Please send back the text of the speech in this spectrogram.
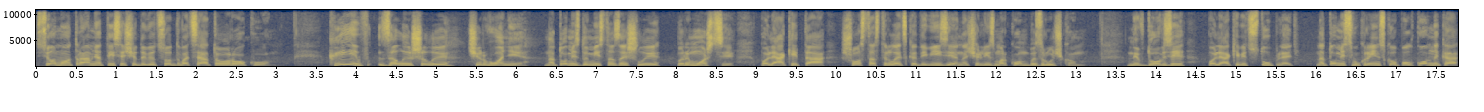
7 травня 1920 року Київ залишили червоні. Натомість до міста зайшли переможці поляки та 6-та стрілецька дивізія на чолі з Марком Безручком. Невдовзі поляки відступлять. Натомість в українського полковника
